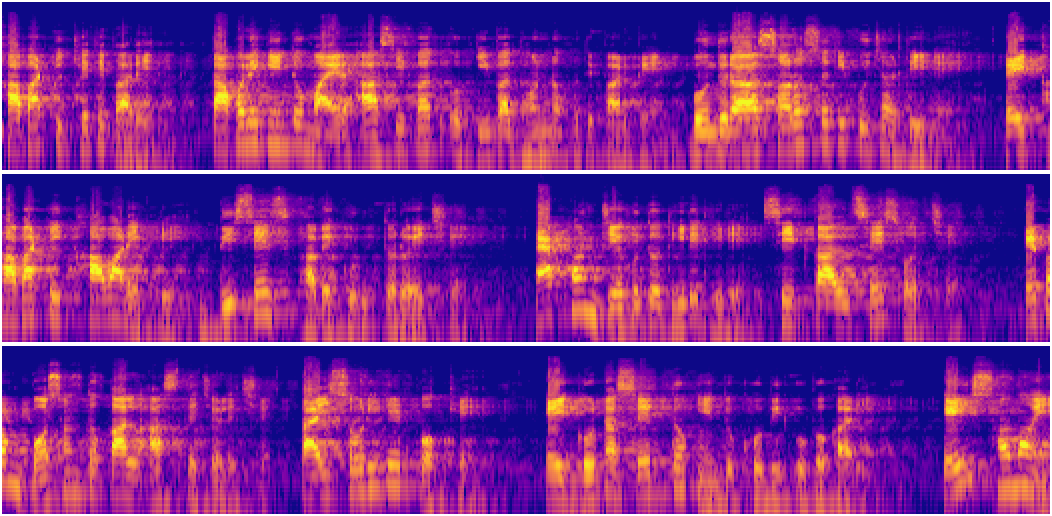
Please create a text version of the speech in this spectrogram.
খাবারটি খেতে পারেন, তাহলে কিন্তু মায়ের আশীর্বাদ ও কিবা ধন্য হতে পারবেন। বন্ধুরা, সরস্বতী পূজার দিনে এই খাবারটি খাওয়ার একটি বিশেষভাবে গুরুত্ব রয়েছে। এখন যেহেতু ধীরে ধীরে শীতকাল শেষ হচ্ছে এবং বসন্তকাল আসতে চলেছে। তাই শরীরের পক্ষে এই গোটা সেদ্ধ কিন্তু খুবই উপকারী। এই সময়ে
